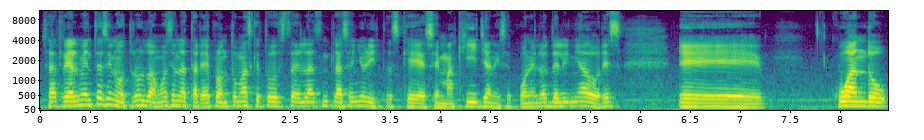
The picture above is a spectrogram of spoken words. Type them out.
O sea, realmente si nosotros nos vamos en la tarea de pronto más que todos ustedes las, las señoritas que se maquillan y se ponen los delineadores, eh, cuando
